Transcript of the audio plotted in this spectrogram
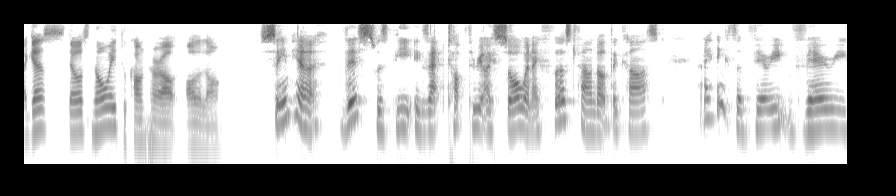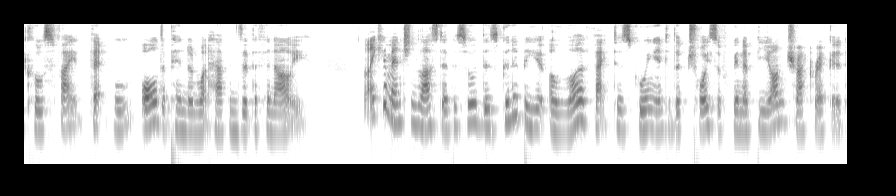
I guess there was no way to count her out all along. Same here. This was the exact top three I saw when I first found out the cast, and I think it's a very, very close fight that will all depend on what happens at the finale. Like you mentioned last episode, there's gonna be a lot of factors going into the choice of winner beyond track record,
